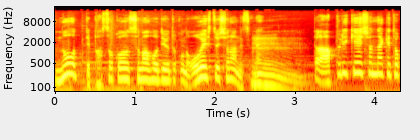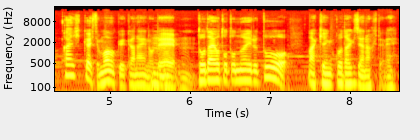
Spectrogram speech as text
脳ってパソコンスマホでいうとこの OS と一緒なんですよね、うん。だからアプリケーションだけ特化引き換えしてもうまくいかないので、うんうん。土台を整えると、まあ、健康だけじゃなくてね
